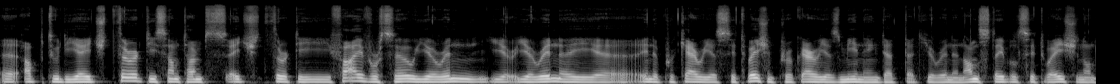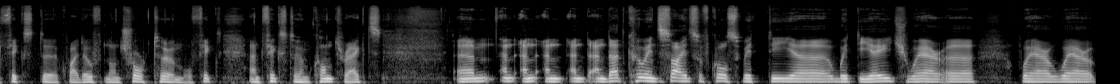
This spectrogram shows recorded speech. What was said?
uh, uh, up to the age 30, sometimes age 35 or so, you're in you're, you're in a uh, in a precarious situation. Precarious meaning that that you're in an unstable situation on fixed, quite often on short term or fixed and fixed term contracts. Um, and, and, and, and, and that coincides, of course, with the uh, with the age where uh, where where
